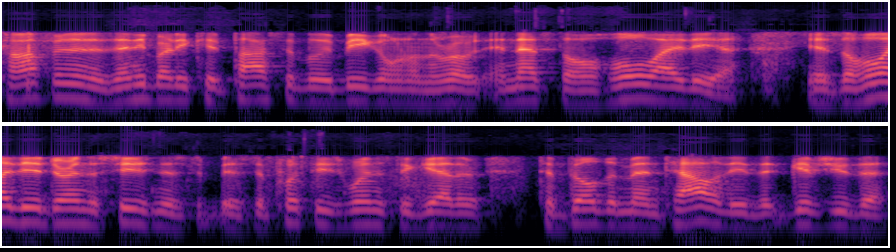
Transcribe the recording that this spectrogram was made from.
confident as anybody could possibly be going on the road. And that's the whole idea. Is the whole idea during the season is to, is to put these wins together to build a mentality that gives you the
